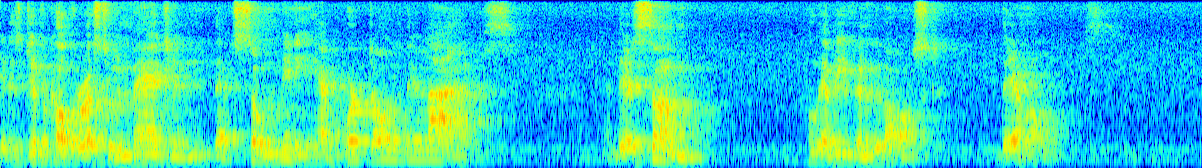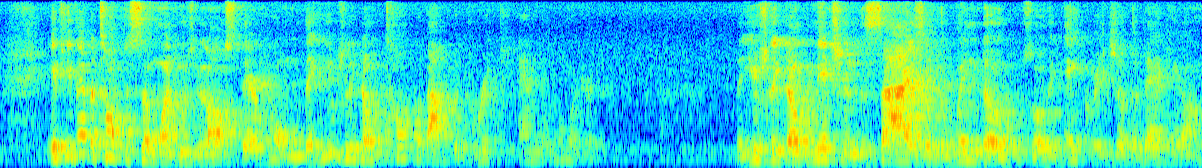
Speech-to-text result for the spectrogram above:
It is difficult for us to imagine that so many have worked all of their lives. And there's some who have even lost their homes. If you've ever talked to someone who's lost their home, they usually don't talk about the brick and the mortar. They usually don't mention the size of the windows or the acreage of the backyard.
